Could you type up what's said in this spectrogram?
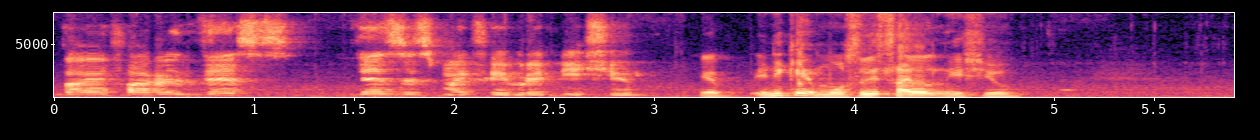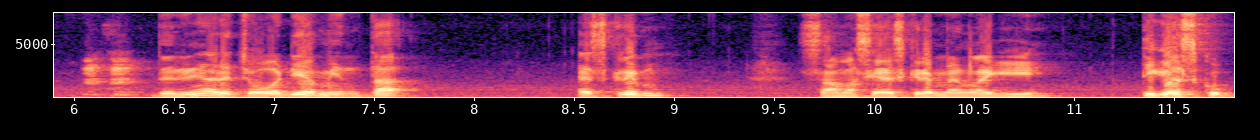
By far this this is my favorite issue Yep, ini kayak mostly silent issue. Jadi ini ada cowok dia minta es krim sama si es krim man lagi tiga scoop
